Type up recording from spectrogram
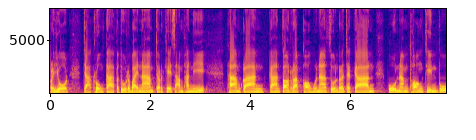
ประโยชน์ จากโครงการประตูระบายน้ำจระเข้3,000นี้ ท่ามกลางการต้อนรับของหัวหน้าส่วนราชการ ผู้นำท้องถิ่นผู้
